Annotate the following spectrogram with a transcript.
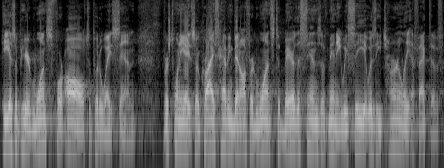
He has appeared once for all to put away sin. Verse 28 So Christ, having been offered once to bear the sins of many, we see it was eternally effective.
